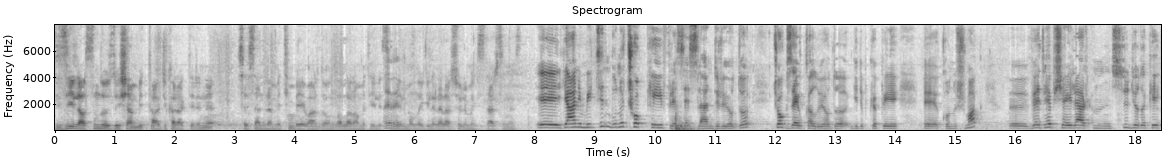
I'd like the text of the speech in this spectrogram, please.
diziyle aslında özdeşen bir Taci karakterini seslendiren Metin Bey vardı. Onu da Allah rahmet eylesin Evet. diyelim. Onunla ilgili neler söylemek istersiniz? Ee, yani Metin bunu çok keyifle seslendiriyordu. Çok zevk alıyordu gidip köpeği e, konuşmak. E, ve hep şeyler m, stüdyodaki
